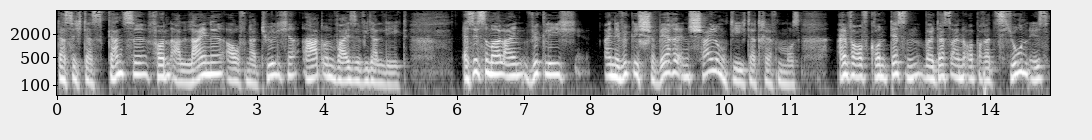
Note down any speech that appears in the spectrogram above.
dass sich das Ganze von alleine auf natürliche Art und Weise widerlegt. Es ist mal ein wirklich, eine wirklich schwere Entscheidung, die ich da treffen muss. Einfach aufgrund dessen, weil das eine Operation ist,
